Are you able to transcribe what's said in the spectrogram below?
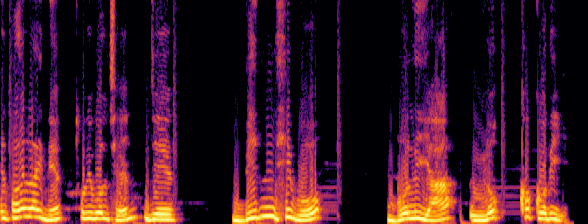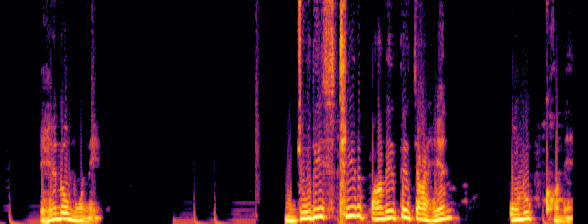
এর পরের লাইনে কবি বলছেন যে, বিন্ধিব বলিয়া লক্ষ্য করি হেন মনে। যুধিষ্ঠির পানেতে চাহেন অনুক্ষণে।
